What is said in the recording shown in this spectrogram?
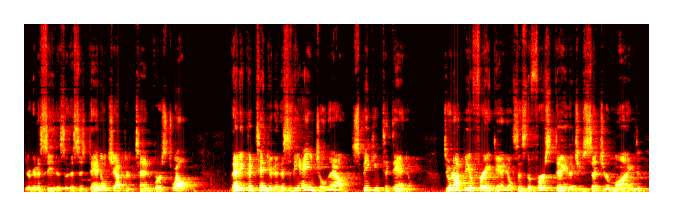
you're going to see this. So this is Daniel chapter 10, verse 12. Then he continued, and this is the angel now speaking to Daniel. Do not be afraid, Daniel, since the first day that you set your mind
